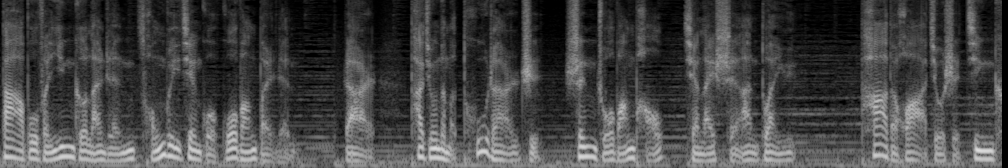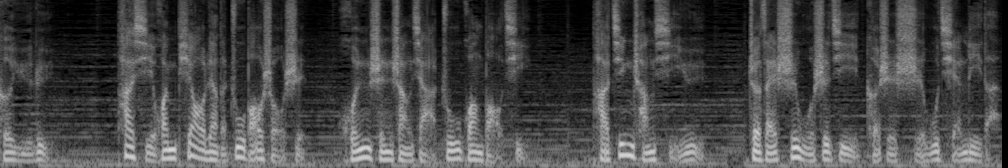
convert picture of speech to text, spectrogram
大部分英格兰人从未见过国王本人，然而他就那么突然而至，身着王袍前来审案断狱。他的话就是金科玉律。他喜欢漂亮的珠宝首饰，浑身上下珠光宝气。他经常洗浴，这在十五世纪可是史无前例的。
